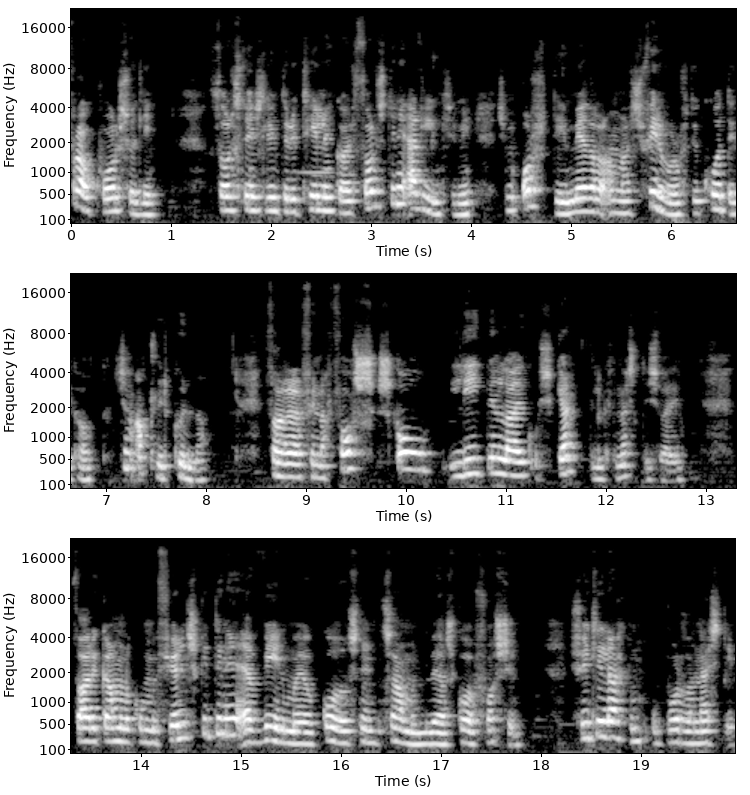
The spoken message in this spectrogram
frá Kvolsvelli. Þorsteinslundur er tilengaður Þorsteini Erlingsinni sem orti meðal annars fyrirvaroftu kotikátt sem allir kunna. Það er að finna foss, skó, lítinn læk og skemmtilegt nestisvæði. Það er gaman að koma með fjölskyldinni eða vinum að eiga góða stund saman við að skoða fossin, svitla í lækum og borða nesti.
